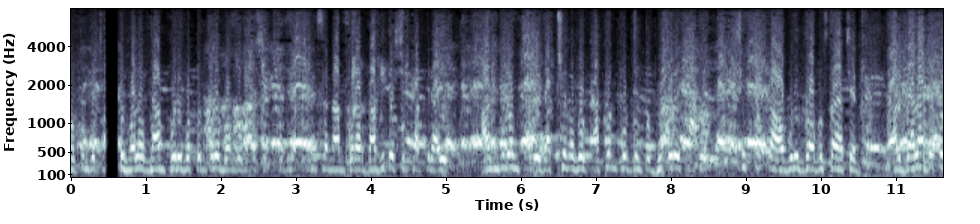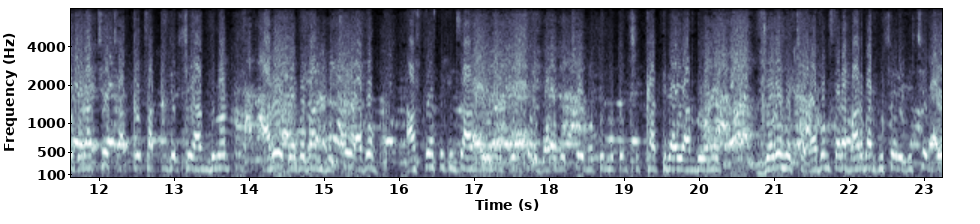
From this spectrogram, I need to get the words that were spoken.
নতুন যে ছাত্রী হলের নাম পরিবর্তন করে বঙ্গবন্ধু মুজিবুর নাম করার দাবিতে শিক্ষার্থীরা এই আন্দোলন চালিয়ে যাচ্ছেন এবং এখন পর্যন্ত ভিতরে কিন্তু শিক্ষকরা অবরুদ্ধ অবস্থায় আছেন। আর বেলা যত গড়াচ্ছে ছাত্র ছাত্রীদের সেই আন্দোলন আরও বেগবান হচ্ছে এবং আস্তে আস্তে কিন্তু আন্দোলনের পরিসর বড় হচ্ছে, নতুন নতুন শিক্ষার্থীরা এই আন্দোলনে জড়ো হচ্ছেন এবং তারা বারবার হুঁশিয়ারি দিচ্ছেন যে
